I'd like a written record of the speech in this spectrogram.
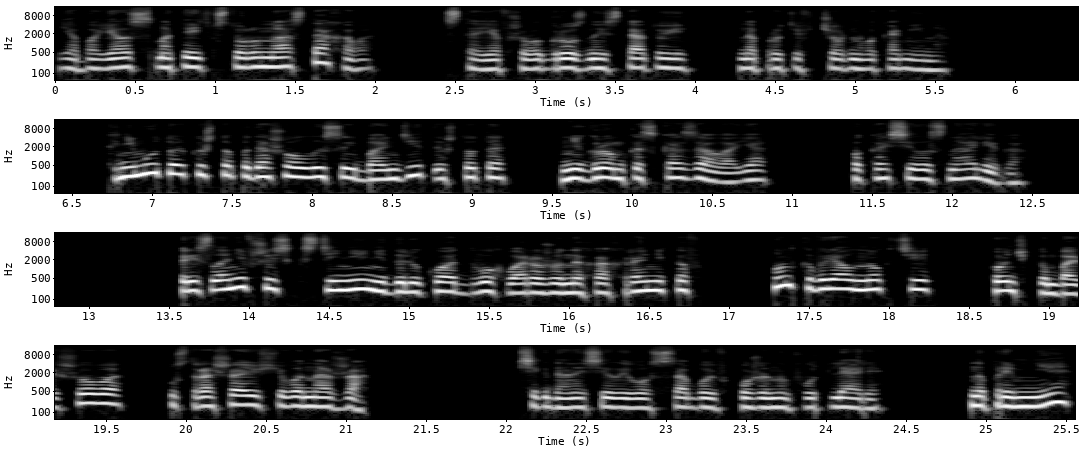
Я боялась смотреть в сторону Астахова, стоявшего грозной статуей напротив черного камина. К нему только что подошел лысый бандит и что-то негромко сказал, а я покосилась на Олега. Прислонившись к стене недалеко от двух вооруженных охранников, он ковырял ногти кончиком большого устрашающего ножа. Всегда носил его с собой в кожаном футляре, но при мне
